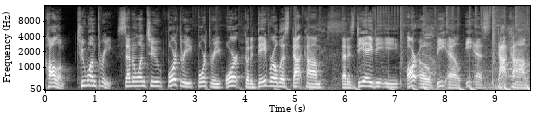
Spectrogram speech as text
call them 213 712 4343 or go to daverobles.com. That is D A V E R O B L E S.com.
